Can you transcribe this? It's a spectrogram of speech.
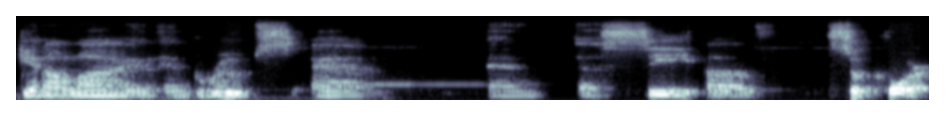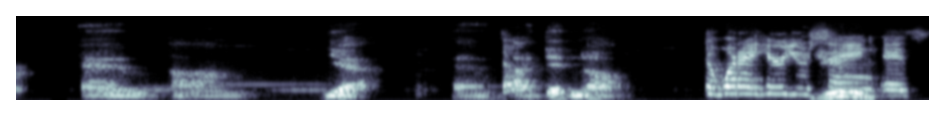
get online and groups and and a sea of support and um, yeah, and I didn't know. So, what I hear You- saying is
